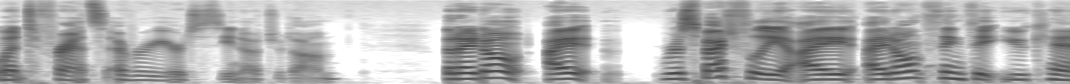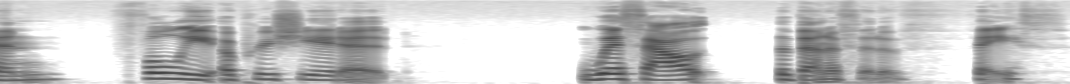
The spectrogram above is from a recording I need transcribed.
went to France every year to see Notre Dame. But I don't I respectfully I I don't think that you can fully appreciate it without the benefit of faith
